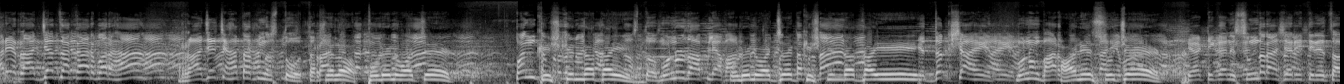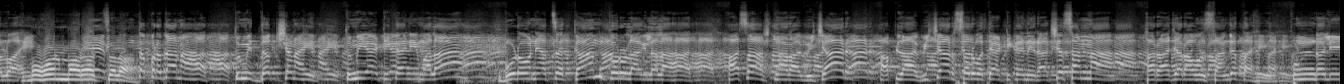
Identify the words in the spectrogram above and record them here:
अरे राज्याचा कारभार हा राजाच्या हातात नसतो तर पुढील वाचक. असतो. म्हणून आपल्या पुढील वाचक किष्किंधाताई. हे दक्ष आहेत म्हणून भारत आणि सूचक. या ठिकाणी सुंदर अशा रीतीने चालू आहे मोहन महाराज, चला. पंतप्रधान आहात तुम्ही दक्ष नाहीत तुम्ही या ठिकाणी मला बुडवण्याचं काम करू लागलेला आहात असा असणारा विचार आपला विचार सर्व त्या ठिकाणी राक्षसांना हा राजा रावण सांगत आहे कुंडली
